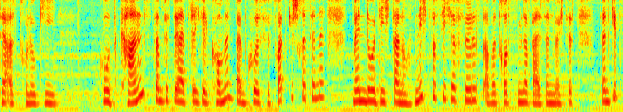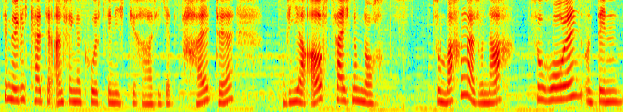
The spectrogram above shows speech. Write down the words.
der Astrologie gut kannst, dann bist du herzlich willkommen beim Kurs für Fortgeschrittene. Wenn du dich da noch nicht so sicher fühlst, aber trotzdem dabei sein möchtest, dann gibt es die Möglichkeit, den Anfängerkurs, den ich gerade jetzt halte, via Aufzeichnung noch zu machen, also nachzuholen und den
